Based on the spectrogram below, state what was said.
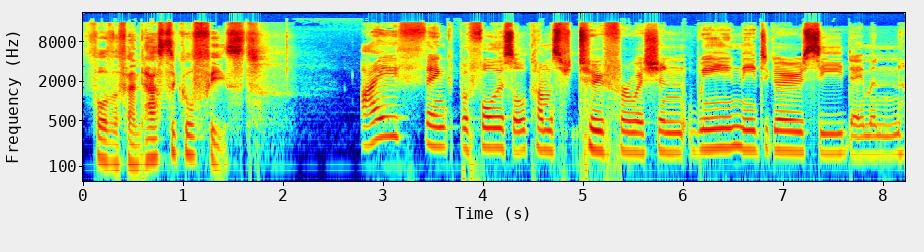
for the fantastical feast. I think before this all comes to fruition, we need to go see Damon.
